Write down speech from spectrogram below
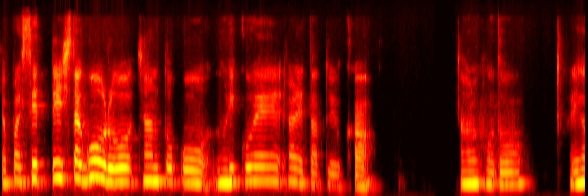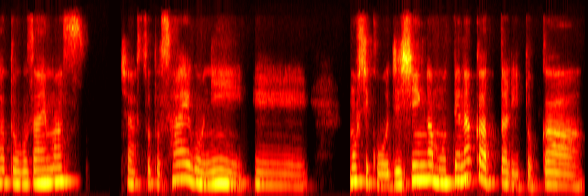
やっぱり設定したゴールをちゃんとこう乗り越えられたというか、なるほど。ありがとうございます。じゃあちょっと最後に、えーもしこう自信が持てなかったりとか、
